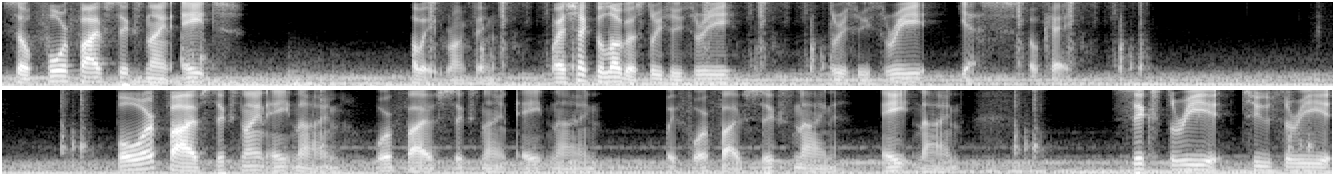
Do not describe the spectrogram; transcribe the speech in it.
So four, five, six, nine, eight. Oh wait, wrong thing. Wait, check the logos. Three, three, three. Three, three, three. Yes. Okay. Four, five, six, nine, eight, nine. Four, five, six, nine, eight, nine. Wait, four, five, six, nine, eight, nine. Six, three, two, three,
